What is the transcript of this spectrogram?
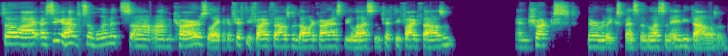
So I, I see you have some limits uh, on cars, like a fifty-five thousand dollar car has to be less than fifty-five thousand, and trucks they're really expensive, less than eighty thousand.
